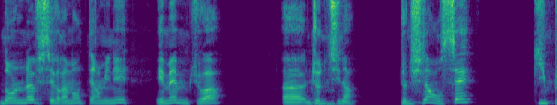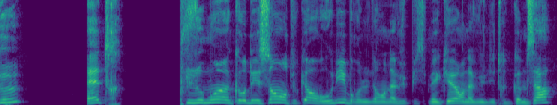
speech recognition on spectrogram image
Dans le 9, c'est vraiment terminé. Et même, tu vois, euh, John Cena. John Cena, on sait qu'il peut être plus ou moins incandescent, en tout cas en roue libre. On a vu Peacemaker, on a vu des trucs comme ça.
